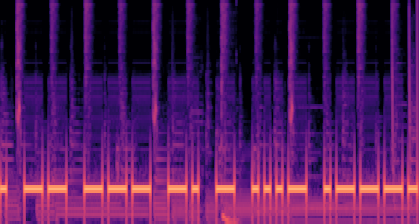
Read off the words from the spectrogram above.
Thank you.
